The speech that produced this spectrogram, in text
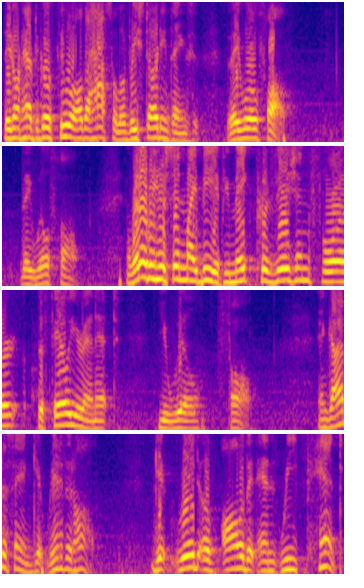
they don't have to go through all the hassle of restarting things. They will fall. They will fall. And whatever your sin might be, if you make provision for the failure in it, you will fall. And God is saying, get rid of it all. Get rid of all of it and repent.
